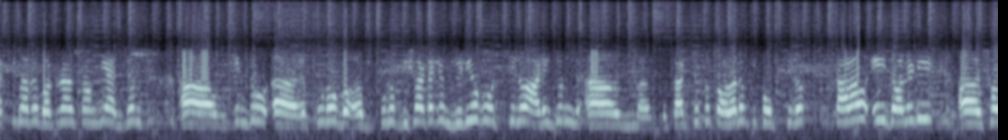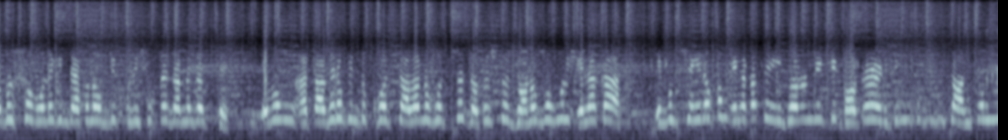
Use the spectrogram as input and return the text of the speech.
একইভাবে ঘটনার সঙ্গে একজন কিন্তু পুরো পুরো বিষয়টাকে ভিডিও করছিল, আরেকজন কার্যত তদারকি করছিল, তারাও এই দলেরই সদস্য বলে কিন্তু এখনও অবধি পুলিশ সূত্রে জানা যাচ্ছে এবং তাদেরও কিন্তু খোঁজ চালানো হচ্ছে, যথেষ্ট জনবহুল এলাকা এবং সেই রকম এলাকাতে এই ধরনের একটি ঘটনা রীতিমতো কিন্তু চাঞ্চল্য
